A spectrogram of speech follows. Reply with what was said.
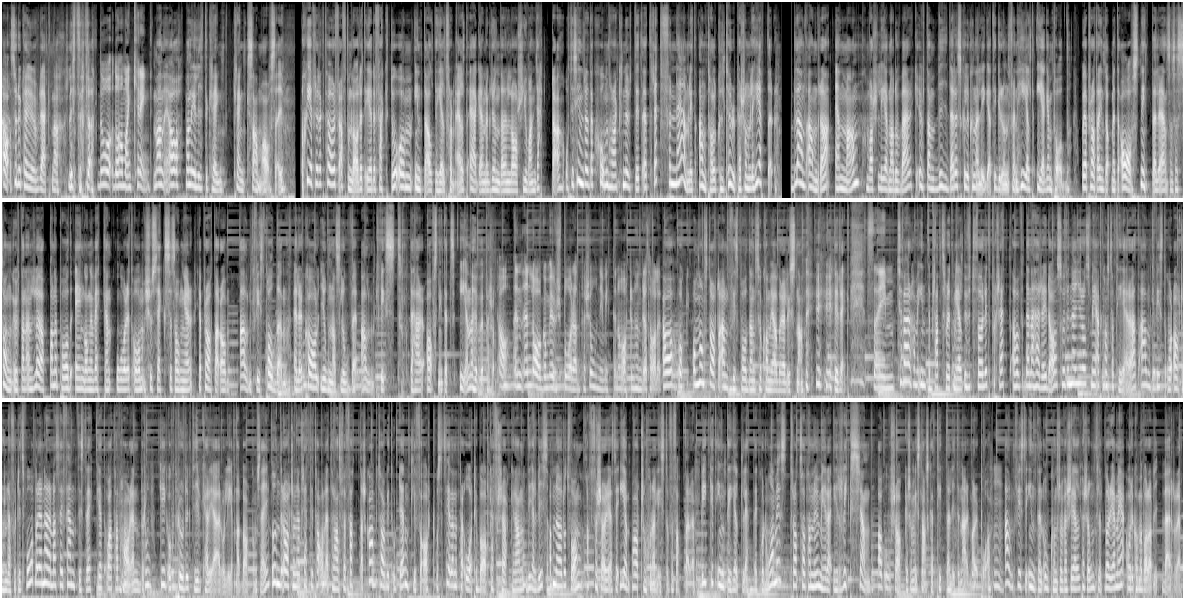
ja, så du kan ju räkna lite där. Då, då har man kränkt. Man, ja, man är lite kränk, kränksam av sig. Chefredaktör för Aftonbladet är de facto, om inte alltid helt formellt, ägaren och grundaren Lars Johan Hierta. Och till sin redaktion har han knutit ett rätt förnämligt antal kulturpersonligheter. Bland andra en man vars levnad och verk utan vidare skulle kunna ligga till grund för en helt egen podd. Och jag pratar inte om ett avsnitt eller ens en säsong, utan en löpande podd en gång i veckan, året om, 26 säsonger. Jag pratar om Almqvistpodden, eller Carl Jonas Love Almqvist. Det här avsnittets ena huvudperson. Ja, en, en lagom urspårad person i mitten av 1800-talet. Ja, och om någon startar Almqvistpodden så kommer jag börja lyssna direkt. Same. Tyvärr har vi inte plats för ett mer utförligt porträtt av denna herre idag, så vi nöjer oss med att konstatera att Almqvist år 1842 börjar närma sig 50-strecket och att han har en brokig och produktiv karriär och levnad bakom sig. Under 1830-talet har hans författarskap tagit ordentlig fart och sedan ett par år tillbaka försöker han, delvis av nöd och tvång, att försörja sig enbart som journalist och författare. Vilket inte är helt lätt ekonomiskt, trots att han numera är rikskänd av orsaker som vi snart ska titta lite närmare på. Mm. Almqvist är inte en okontroversiell person till att börja med och det kommer bara bli värre.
